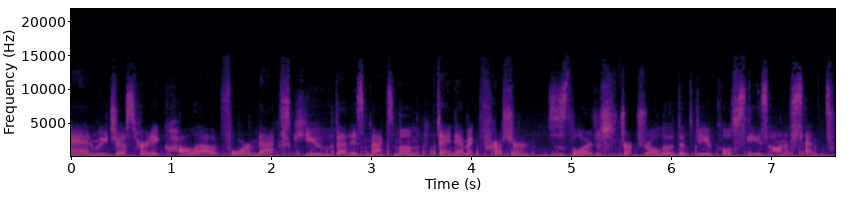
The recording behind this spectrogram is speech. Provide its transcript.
And we just heard a call out for max Q. That is maximum dynamic pressure. This is the largest structural load that the vehicle sees on ascent.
